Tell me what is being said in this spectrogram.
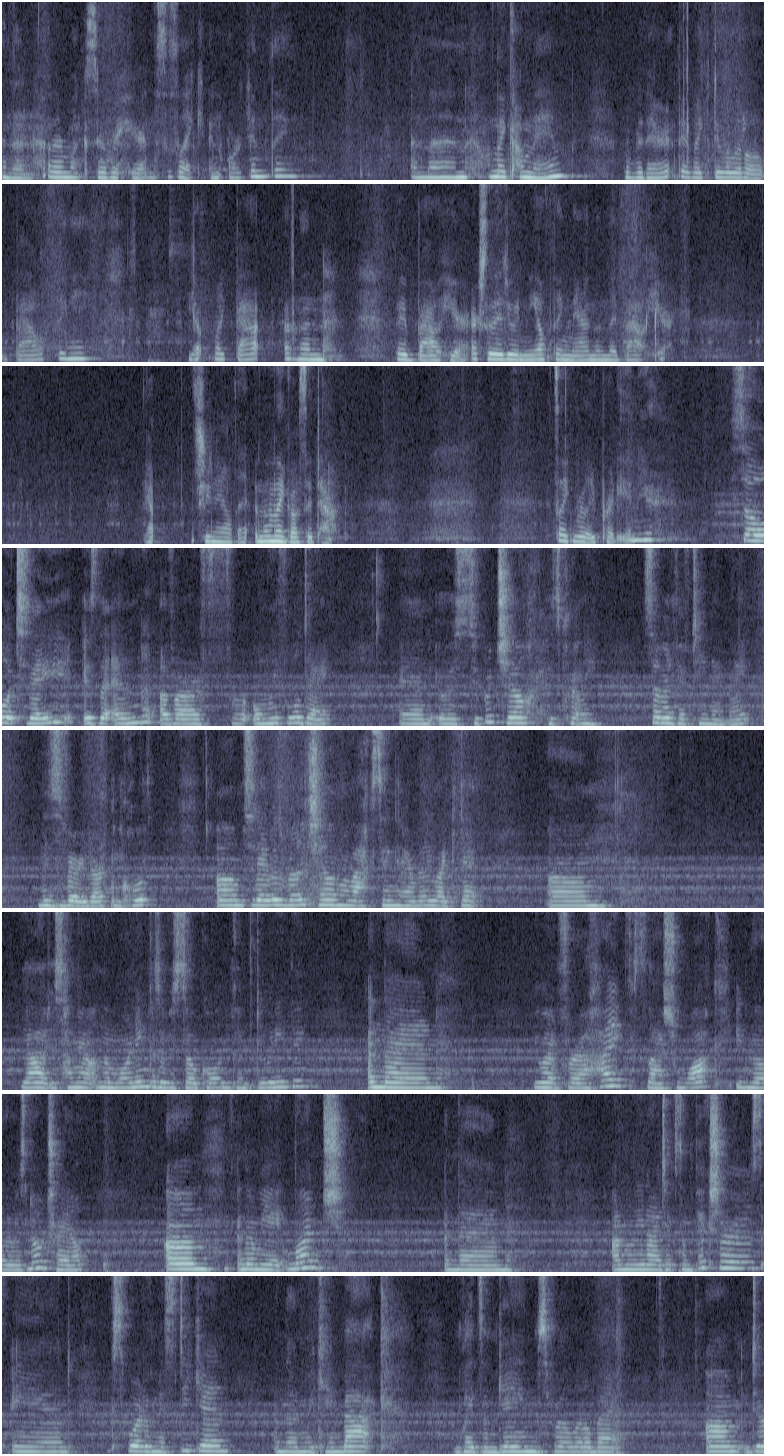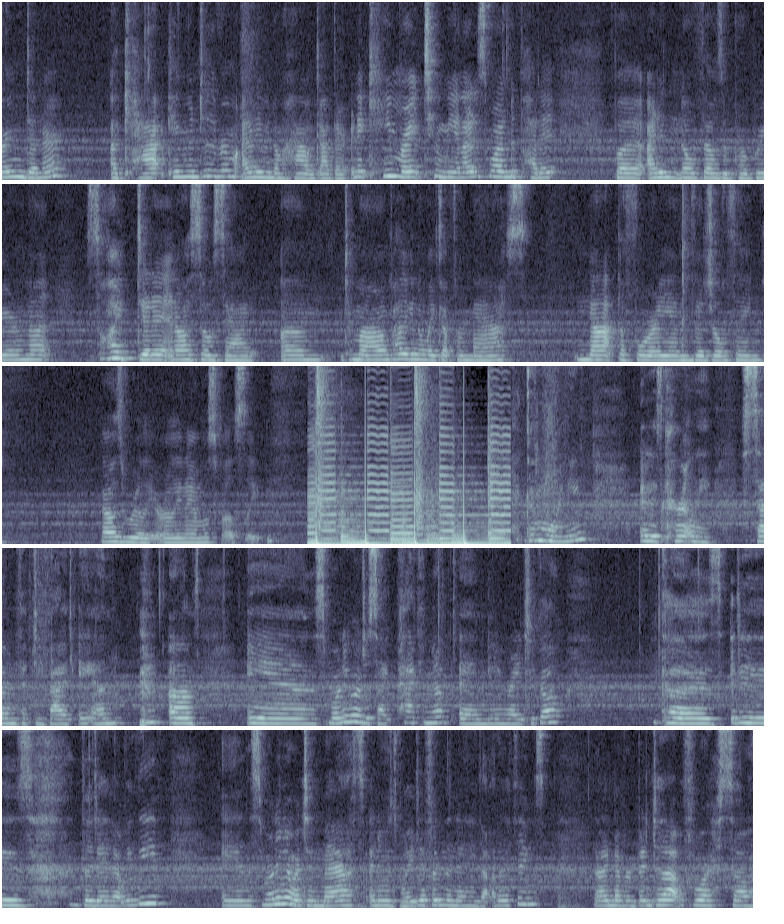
And then other monks over here. And this is like an organ thing. And then when they come in over there, they like do a little bow thingy. Yep, like that. And then they bow here. Actually, they do a kneel thing there and then they bow here. She nailed it. And then they go sit down. It's like really pretty in here. So today is the end of our only full day, and it was super chill. It's currently 7:15 at night, and it's very dark and cold. Um, today was really chill and relaxing, and I really liked it. Um, yeah, I just hung out in the morning because it was so cold and couldn't do anything, and then we went for a hike slash walk, even though there was no trail. Um, and then we ate lunch, and then Emily and I took some pictures and explored with Miss Deacon, and then we came back and played some games for a little bit. Um, during dinner, a cat came into the room. I don't even know how it got there, and it came right to me, and I just wanted to pet it, but I didn't know if that was appropriate or not, so I did it, and I was so sad. Um, tomorrow I'm probably gonna wake up for mass, not the 4 a.m. vigil thing. That was really early, and I almost fell asleep. Good morning. It is currently 7:55 a.m. um, and this morning we're just like packing up and getting ready to go because it is the day that we leave. And this morning I went to mass and it was way different than any of the other things. And I'd never been to that before, so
